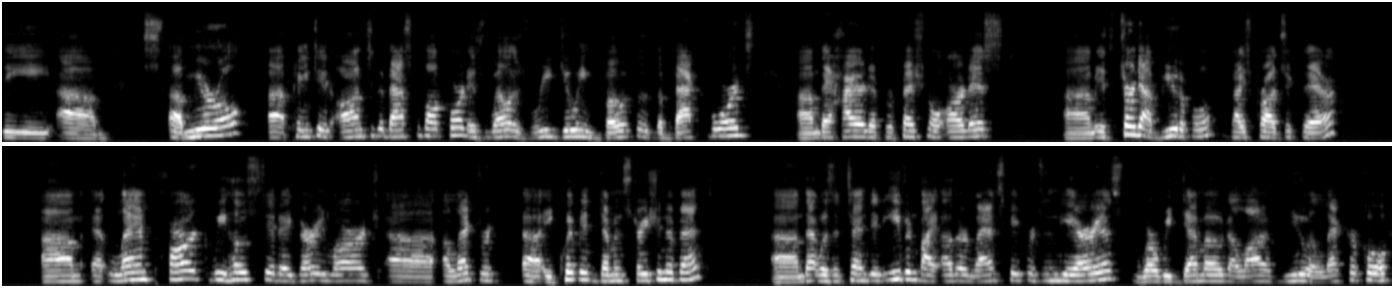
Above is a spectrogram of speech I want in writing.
the um, uh, mural uh, painted onto the basketball court, as well as redoing both of the backboards. Um, they hired a professional artist. Um, it's turned out beautiful. Nice project there. Um, at Land Park, we hosted a very large uh, electric uh, equipment demonstration event um, that was attended even by other landscapers in the areas, where we demoed a lot of new electrical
